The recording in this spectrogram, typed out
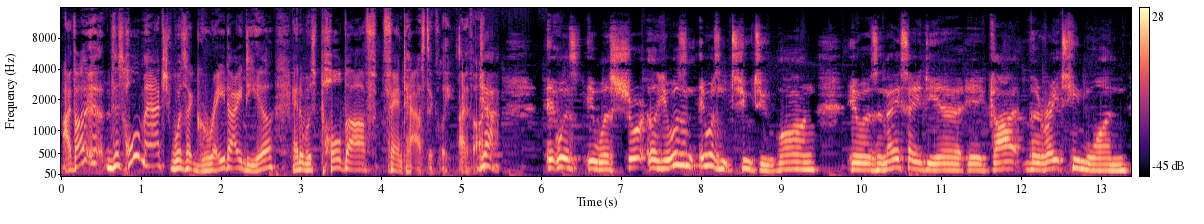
I thought uh, this whole match was a great idea and it was pulled off fantastically, I thought. Yeah it was it was short like it wasn't it wasn't too too long. It was a nice idea. It got the right team won.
